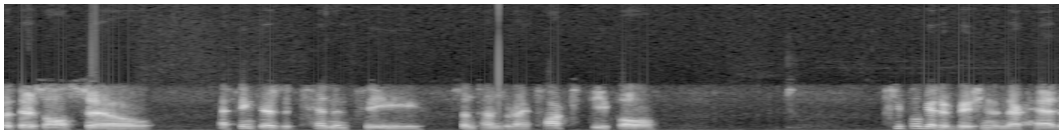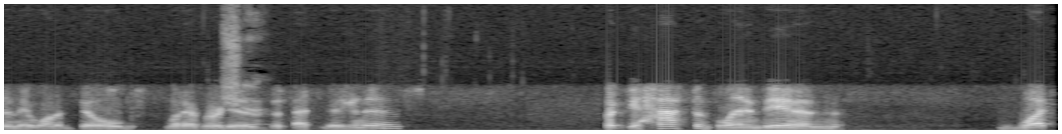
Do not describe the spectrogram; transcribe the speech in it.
but there's also, I think there's a tendency sometimes when I talk to people, people get a vision in their head and they want to build whatever it is Sure. that that vision is. But you have to blend in what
